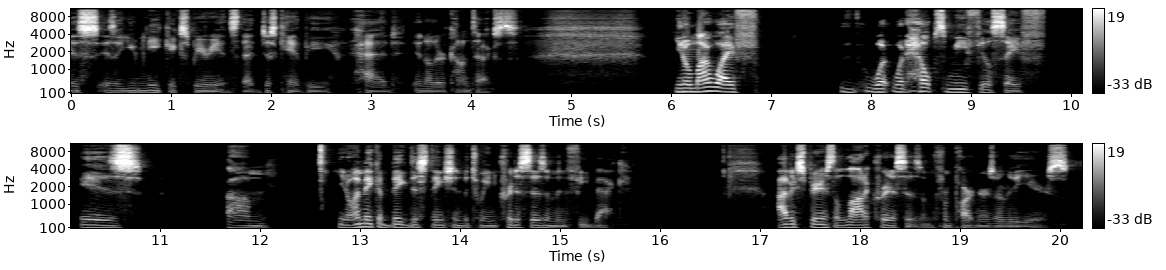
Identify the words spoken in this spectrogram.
Is is a unique experience that just can't be had in other contexts. You know, my wife. What what helps me feel safe is, um, you know, I make a big distinction between criticism and feedback. I've experienced a lot of criticism from partners over the years.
